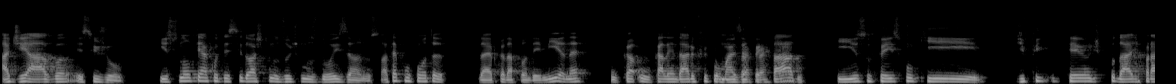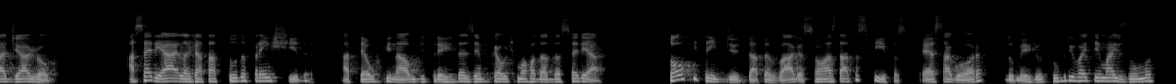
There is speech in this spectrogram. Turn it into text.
adiava esse jogo. Isso não tem acontecido, acho que nos últimos dois anos, até por conta da época da pandemia, né? O, ca- o calendário ficou mais apertado, apertado. e isso fez com que tenham dificuldade para adiar jogos. A Série A ela já está toda preenchida até o final de 3 de dezembro, que é a última rodada da Série A. Só o que tem de data vaga são as datas FIFAs. Essa agora, do mês de outubro, e vai ter mais uma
